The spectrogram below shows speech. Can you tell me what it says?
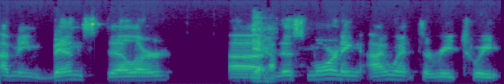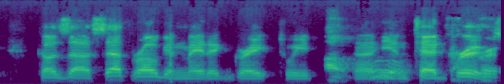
I mean Ben Stiller. Uh, Yeah. This morning I went to retweet because uh, Seth Rogen made a great tweet. Oh, Uh, he and Ted Cruz.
